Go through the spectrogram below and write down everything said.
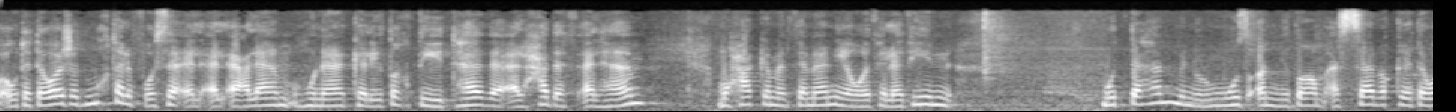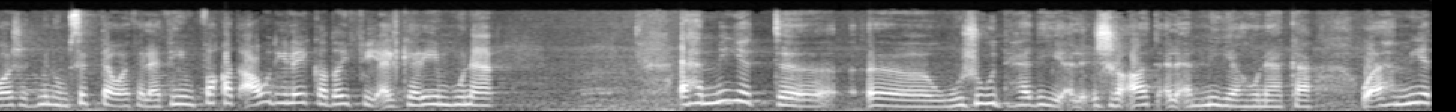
أو تتواجد مختلف وسائل الإعلام هناك لتغطية هذا الحدث الهام. محاكمة 38 متهم من رموز النظام السابق يتواجد منهم 36 فقط أعود إليك ضيفي الكريم هنا. أهمية آه، وجود هذه الإجراءات الأمنية هناك وأهمية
